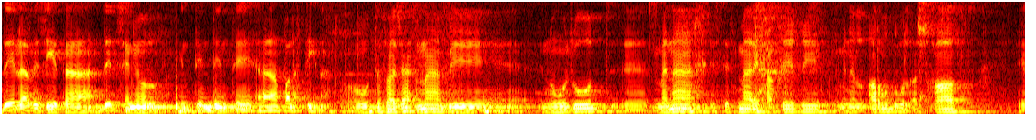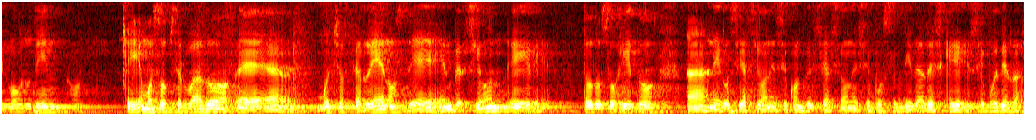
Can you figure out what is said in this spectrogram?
de la visita del señor intendente a Palestina. وتفاجأنا بأن وجود آه، مناخ استثماري حقيقي من الأرض والأشخاص الموجودين هون. Y hemos observado eh, muchos terrenos de inversión, eh, todo sujeto a negociaciones y conversaciones y posibilidades que se puede dar.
